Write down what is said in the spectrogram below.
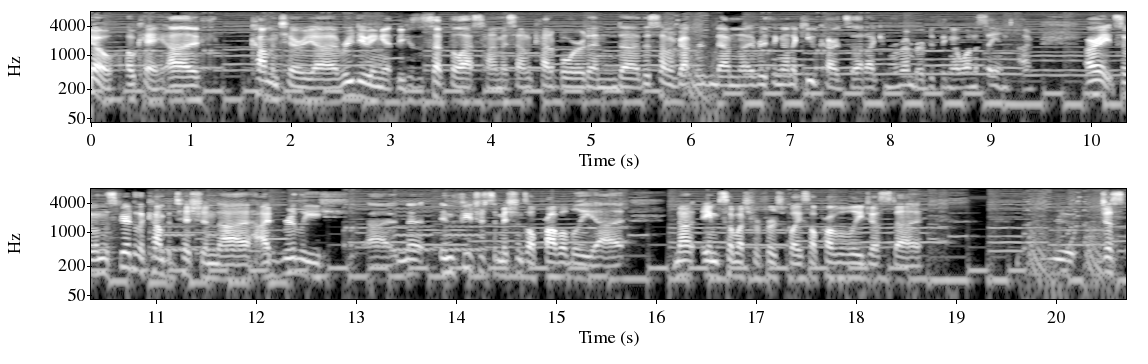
Go. Okay. Uh, commentary. Uh, redoing it because except the last time I sounded kind of bored, and uh, this time I've got written down everything on a cue card so that I can remember everything I want to say in time. Alright, so in the spirit of the competition, uh, I'd really, uh, in future submissions, I'll probably uh, not aim so much for first place. I'll probably just uh, just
